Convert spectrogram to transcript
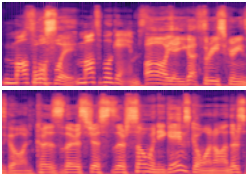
multiple Full slate. multiple games. Oh yeah, you got three screens going because there's just there's so many games going on. There's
